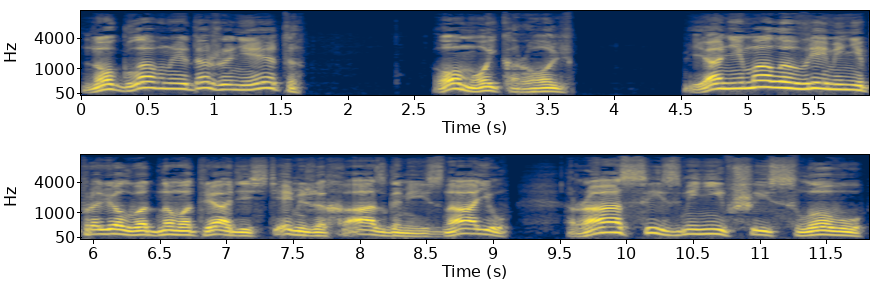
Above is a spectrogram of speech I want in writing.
но главное даже не это. О, мой король! Я немало времени провел в одном отряде с теми же хазгами и знаю, раз изменивший слову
